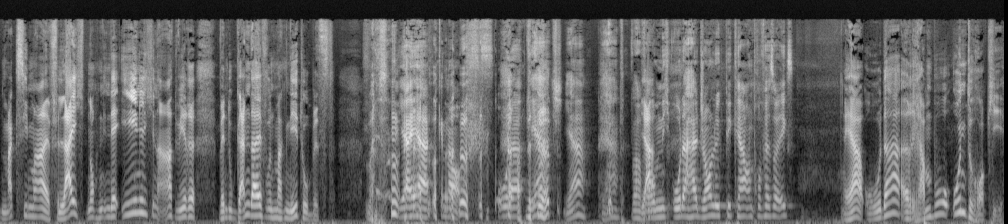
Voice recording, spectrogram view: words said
maximal, vielleicht noch in der ähnlichen Art wäre, wenn du Gandalf und Magneto bist. Weißt du? Ja, ja, genau. Oder, ja, ja, ja, warum ja. nicht? Oder halt Jean-Luc Picard und Professor X. Ja, oder Rambo und Rocky.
